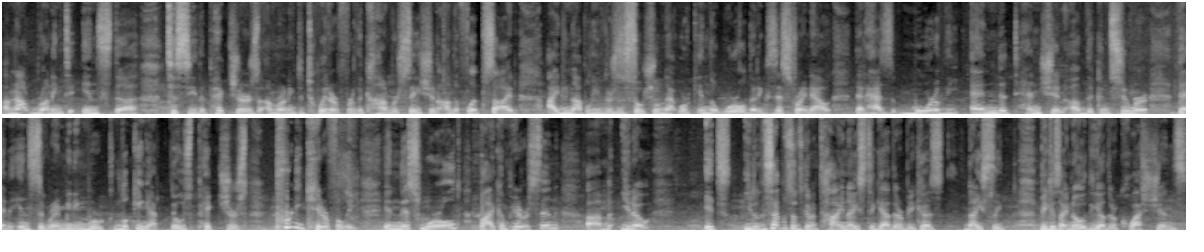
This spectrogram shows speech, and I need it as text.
I'm not running to Insta to see the pictures. I'm running to Twitter for the conversation. On the flip side, I do not believe there's a social network in the world that exists right now that has more of the end attention of the consumer than Instagram, meaning we're looking at those pictures pretty carefully. In this world, by comparison, um, you know, it's you know this episode's going to tie nice together because nicely because I know the other questions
